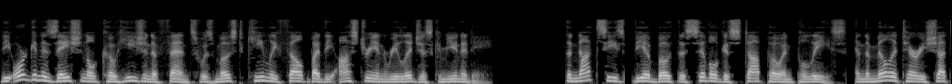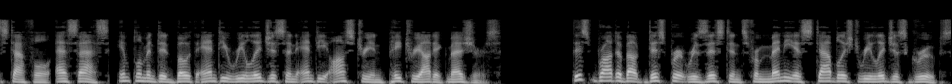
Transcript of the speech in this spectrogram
The organizational cohesion offense was most keenly felt by the Austrian religious community. The Nazis, via both the civil Gestapo and police, and the military Schutzstaffel SS, implemented both anti-religious and anti-Austrian patriotic measures. This brought about disparate resistance from many established religious groups,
